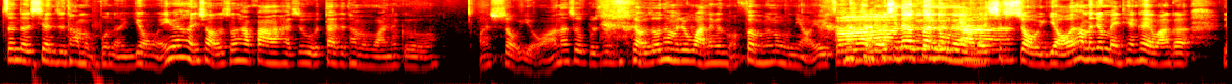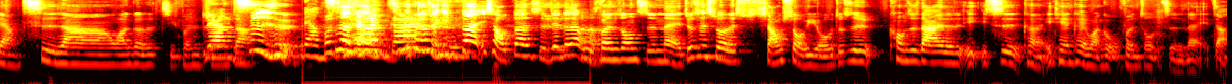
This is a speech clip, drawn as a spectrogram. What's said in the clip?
真的限制他们不能用，因为很小的时候，他爸爸还是会带着他们玩那个。玩手游啊，那时候不是小时候他们就玩那个什么愤怒鸟，有一阵子很流行那个愤怒鸟的手游，他们就每天可以玩个两次啊，玩个几分钟。两次，两次，不是，就是一段一小段时间，就在五分钟之内，就是所有的小手游，就是控制大家的一一次，可能一天可以玩个五分钟之内这样。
